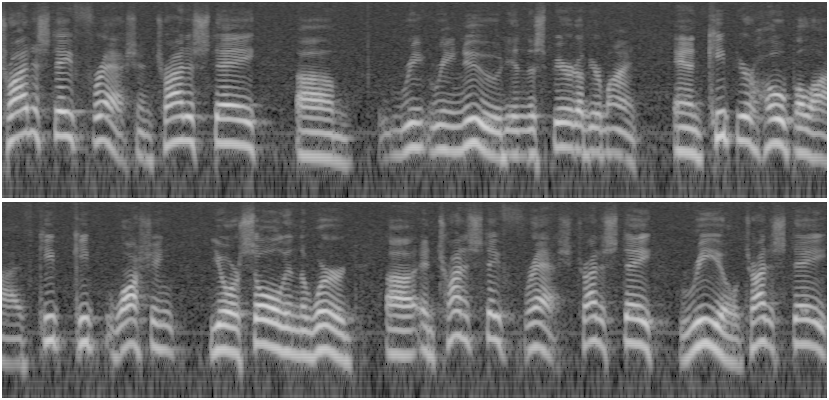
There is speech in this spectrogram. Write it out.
try to stay fresh and try to stay um, re- renewed in the spirit of your mind. And keep your hope alive. Keep keep washing your soul in the word uh, and try to stay fresh. Try to stay real. Try to stay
